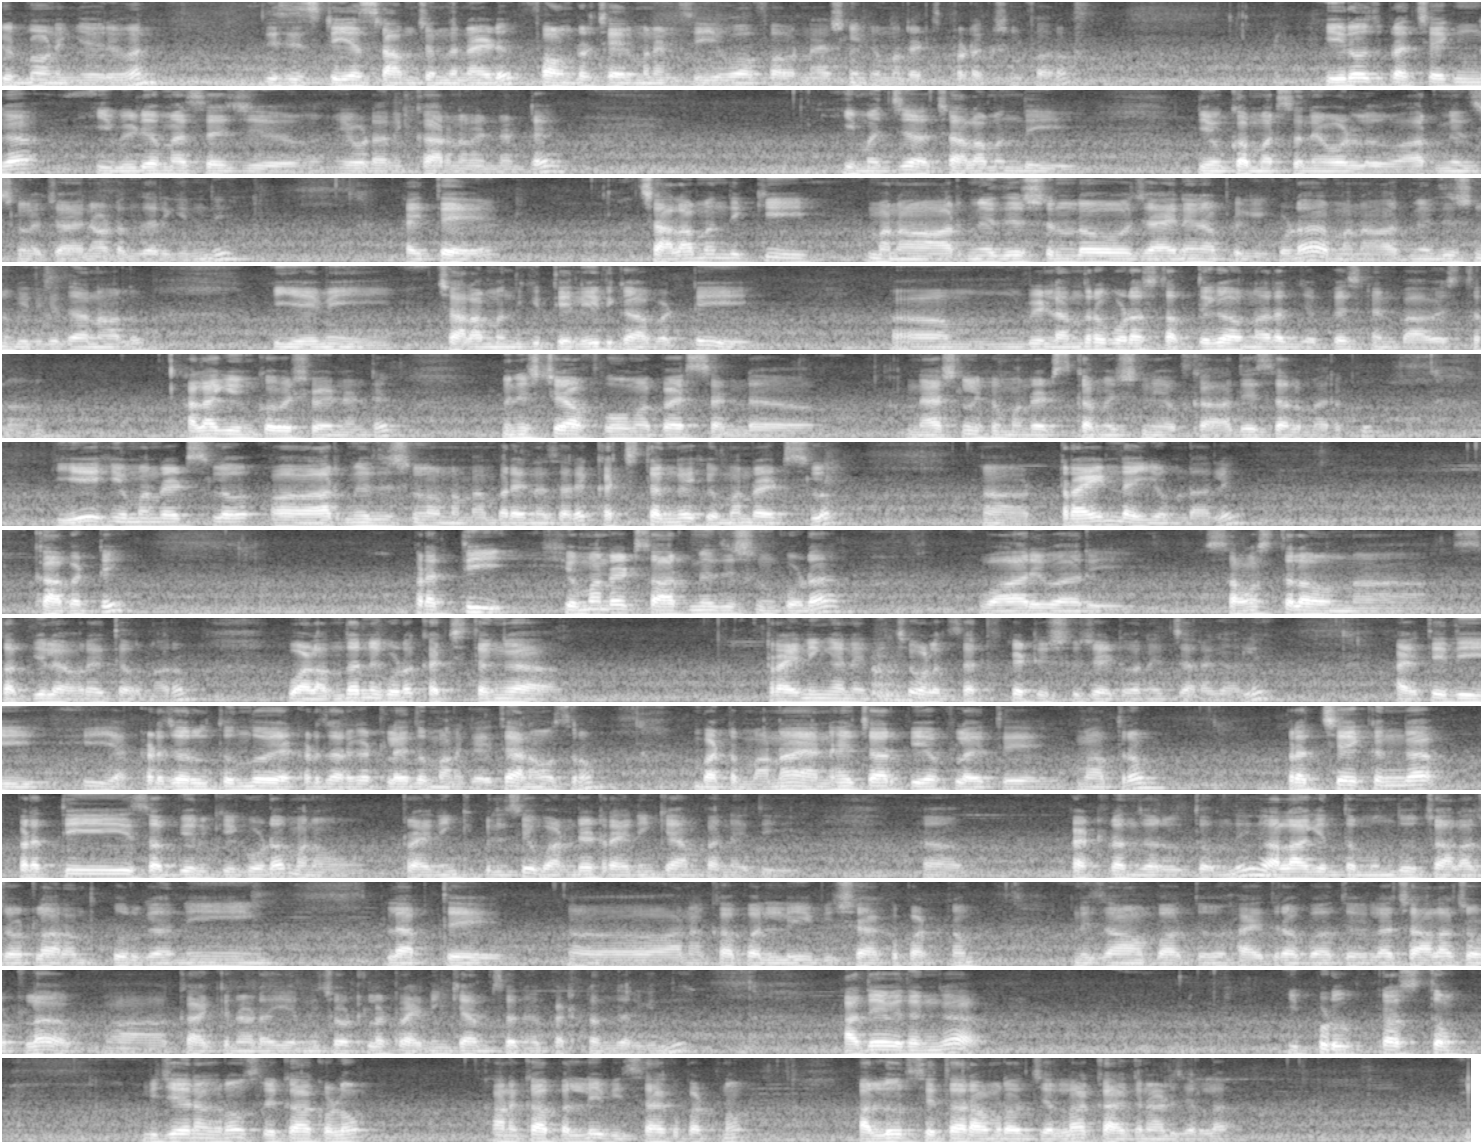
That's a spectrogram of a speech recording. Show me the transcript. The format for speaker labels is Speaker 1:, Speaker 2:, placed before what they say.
Speaker 1: Good morning everyone this is TS Ramachandra Naidu founder chairman and CEO of our national human rights protection forum ఈరోజు ప్రత్యేకంగా ఈ video message ఇవ్వడానికి కారణం ఏంటంటే ఈ మధ్య చాలామంది న్యూ కమర్స్ అనేవాళ్ళు ఆర్గనైజేషన్లో జాయిన్ అవ్వడం జరిగింది. అయితే చాలామందికి మన ఆర్గనైజేషన్లో జాయిన్ అయినప్పటికీ కూడా మన ఆర్గనైజేషన్ విధి విధానాలు ఏమీ చాలామందికి తెలియదు కాబట్టి వీళ్ళందరూ కూడా స్తబ్దిగా ఉన్నారని చెప్పేసి నేను భావిస్తున్నాను. అలాగే ఇంకో విషయం ఏంటంటే ministry of home affairs and national human rights commission యొక్క ఆదేశాల మేరకు ఏ హ్యూమన్ రైట్స్లో ఆర్గనైజేషన్లో ఉన్న మెంబర్ అయినా సరే ఖచ్చితంగా హ్యూమన్ రైట్స్లో ట్రైన్డ్ అయ్యి ఉండాలి. కాబట్టి ప్రతి హ్యూమన్ రైట్స్ ఆర్గనైజేషన్ కూడా వారి వారి సంస్థలో ఉన్న సభ్యులు ఎవరైతే ఉన్నారో వాళ్ళందరినీ కూడా ఖచ్చితంగా ట్రైనింగ్ అనేది ఇచ్చి వాళ్ళకి సర్టిఫికేట్ ఇష్యూ చేయడం అనేది జరగాలి. అయితే ఇది ఎక్కడ జరుగుతుందో ఎక్కడ జరగట్లేదో మనకైతే అనవసరం. బట్ మన ఎన్హెచ్ఆర్పిఎఫ్లో అయితే మాత్రం ప్రత్యేకంగా ప్రతి సభ్యునికి కూడా మనం ట్రైనింగ్కి పిలిచి వన్ డే ట్రైనింగ్ క్యాంప్ అనేది పెట్టడం జరుగుతుంది. అలాగే ఇంతకుముందు చాలా చోట్ల అనంతపూర్ కానీ లేకపోతే అనకాపల్లి విశాఖపట్నం నిజామాబాద్ హైదరాబాద్ ఇలా చాలా చోట్ల కాకినాడ ఎన్ని చోట్ల ట్రైనింగ్ క్యాంప్స్ అనేవి పెట్టడం జరిగింది. అదేవిధంగా ఇప్పుడు ప్రస్తుతం విజయనగరం శ్రీకాకుళం అనకాపల్లి విశాఖపట్నం అల్లూరు సీతారామరాజు జిల్లా కాకినాడ జిల్లా.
